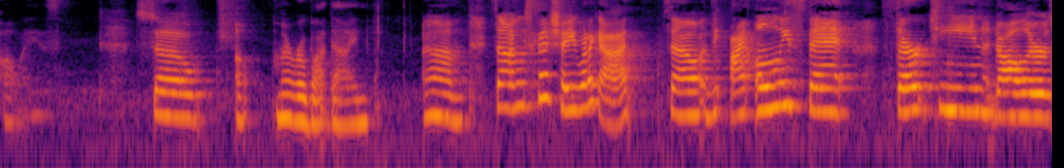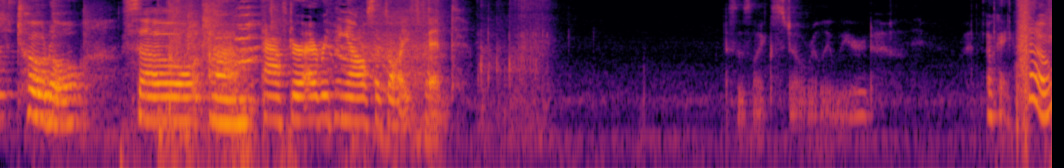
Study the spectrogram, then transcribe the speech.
always. So, oh, my robot died. Um, so I'm just gonna show you what I got. So the, I only spent $13 total so um, after everything else, that's all I spent. This is like still really weird. Okay, so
